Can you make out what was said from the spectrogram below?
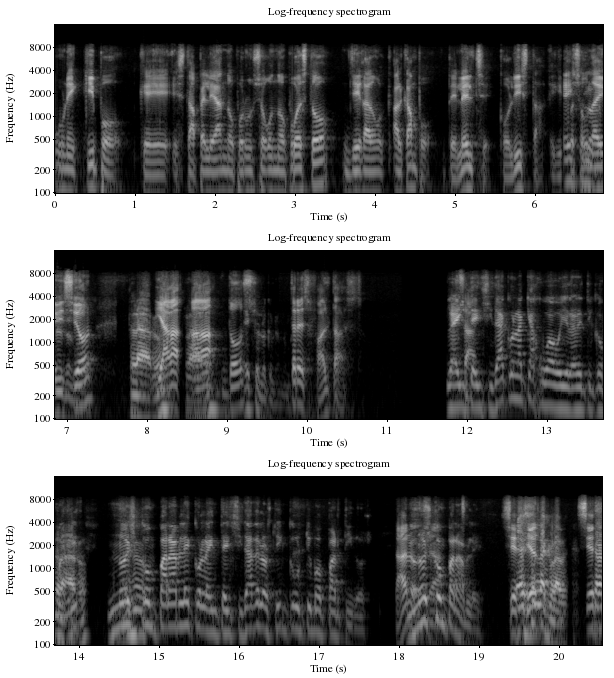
un equipo que está peleando por un segundo puesto llega al campo del Elche, colista, equipo de segunda división, y haga, dos, tres faltas. La intensidad con la que ha jugado hoy el Atlético Madrid no es comparable con la intensidad de los cinco últimos partidos. no es comparable. Si es cierto, clave. es cierto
